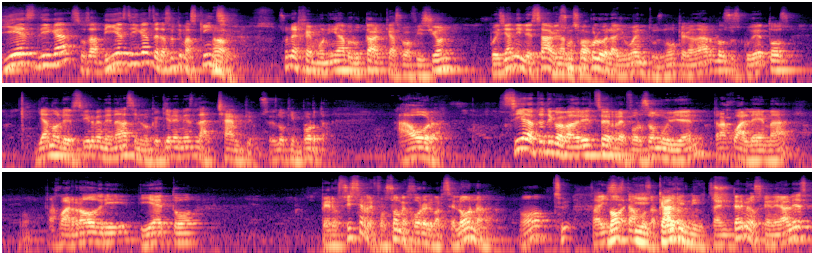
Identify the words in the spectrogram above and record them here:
10 ligas, o sea, 10 ligas de las últimas 15. No. Es una hegemonía brutal que a su afición, pues ya ni le sabe. Ya es no un poco lo de la Juventus, ¿no? Que ganar los escudetos ya no les sirven de nada, sino lo que quieren es la Champions, es lo que importa. Ahora, sí el Atlético de Madrid se reforzó muy bien, trajo a Lema, trajo a Rodri, Dieto, pero sí se reforzó mejor el Barcelona, ¿no? Sí. O sea, ahí No, sí estamos de acuerdo. Kalinic. O sea, en términos generales,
